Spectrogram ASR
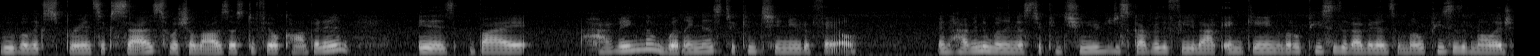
we will experience success, which allows us to feel confident, is by having the willingness to continue to fail and having the willingness to continue to discover the feedback and gain little pieces of evidence and little pieces of knowledge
